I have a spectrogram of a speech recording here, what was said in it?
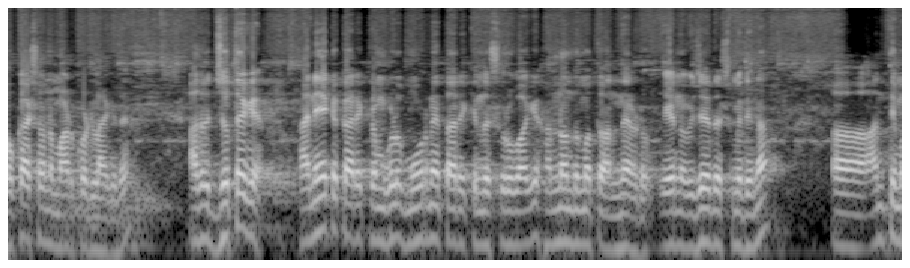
ಅವಕಾಶವನ್ನು ಮಾಡಿಕೊಡಲಾಗಿದೆ. ಅದರ ಜೊತೆಗೆ ಅನೇಕ ಕಾರ್ಯಕ್ರಮಗಳು ಮೂರನೇ ತಾರೀಕಿಂದ ಶುರುವಾಗಿ ಹನ್ನೊಂದು ಮತ್ತು ಹನ್ನೆರಡು, ಏನು ವಿಜಯದಶಮಿ ದಿನ ಅಂತಿಮ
